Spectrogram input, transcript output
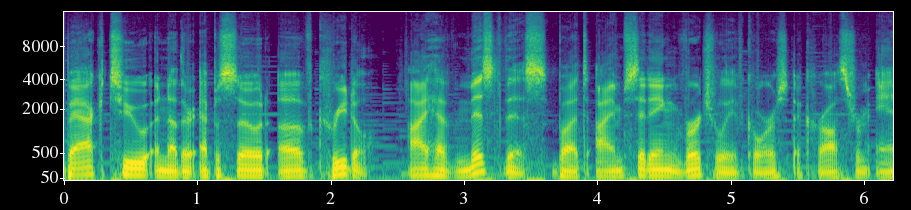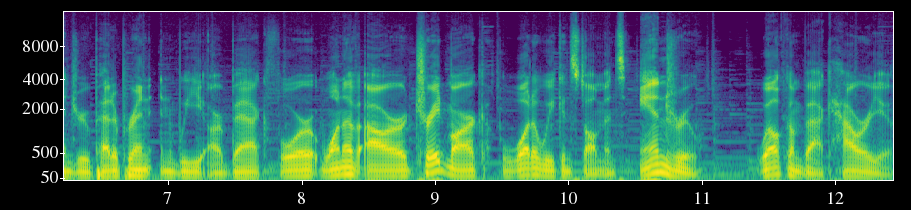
back to another episode of Creedle. I have missed this, but I'm sitting virtually, of course, across from Andrew Petiprin, and we are back for one of our trademark What a Week installments. Andrew, welcome back. How are you?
